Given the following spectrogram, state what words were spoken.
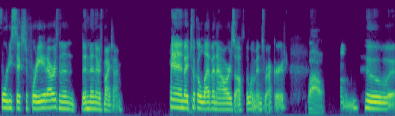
46 to 48 hours and then and then there's my time and i took 11 hours off the women's record. Wow. Um, who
